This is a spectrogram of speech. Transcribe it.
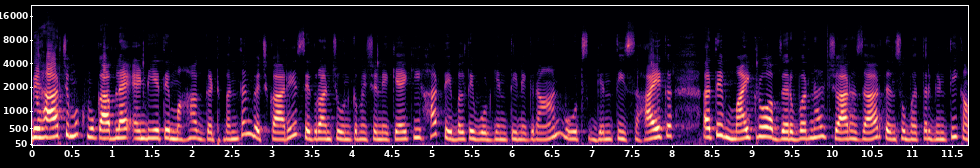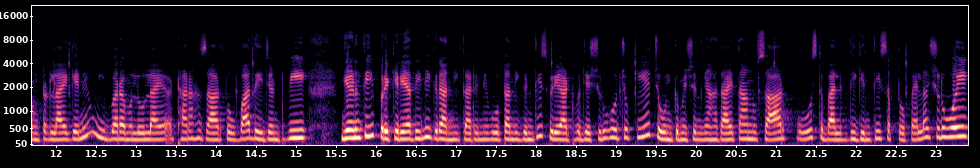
ਬਿਹਾਰ 'ਚ ਮੁੱਖ ਮੁਕਾਬਲਾ ਐਨਡੀਏ ਤੇ ਮਹਾਗਠਬੰਧਨ ਵਿਚਕਾਰ ਹੈ ਇਸੇ ਦੌਰਾਨ ਚੋਣ ਕਮਿਸ਼ਨ ਨੇ ਕਿਹਾ ਕਿ ਹਰ ਟੇਬਲ ਤੇ ਵੋਟ ਗਿਣਤੀ ਨਿਗਰਾਨ ਵੋਟ ਗਿਣਤੀ ਸਹਾਇਕ ਅਤੇ ਮਾਈਕਰੋ ਆਬਜ਼ਰਵਰ ਨਾਲ 4372 ਗਿਣਤੀ ਕਾਊਂਟਰ ਲਾਏ ਗਏ ਨੇ। ਉਮੀਦਵਾਰਾਂ ਵੱਲੋਂ ਲਾਏ 18000 ਤੋਂ ਬਾਅਦ ਏਜੰਟ ਵੀ ਗਿਣਤੀ ਪ੍ਰਕਿਰਿਆ ਦੀ ਨਿਗਰਾਨੀ ਕਰ ਰਹੇ ਨੇ। ਵੋਟਾਂ ਦੀ ਗਿਣਤੀ ਸਵੇਰੇ 8 ਵਜੇ ਸ਼ੁਰੂ ਹੋ ਚੁੱਕੀ ਹੈ। ਚੋਣ ਕਮਿਸ਼ਨ ਦੀਆਂ ਹਦਾਇਤਾਂ ਅਨੁਸਾਰ ਪੋਸਟ ਬੈਲਟ ਦੀ ਗਿਣਤੀ ਸਭ ਤੋਂ ਪਹਿਲਾਂ ਸ਼ੁਰੂ ਹੋਈ।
